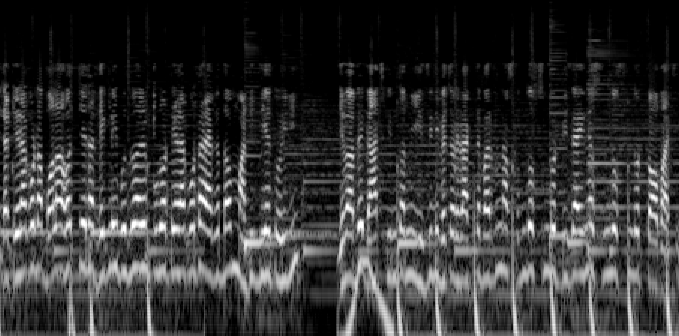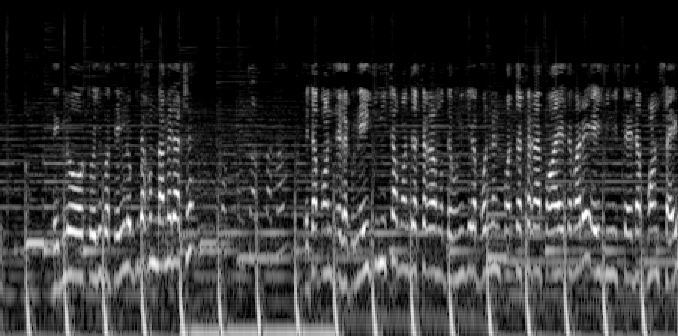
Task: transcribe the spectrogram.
এটা টেরাকোটা বলা হচ্ছে, এটা দেখলেই বুঝতে পারবেন, পুরো টেরাকোটা একদম মাটি দিয়ে তৈরি। যেভাবে গাছ কিন্তু আপনি ইজিলি ভেতরে রাখতে পারবেন না। সুন্দর সুন্দর ডিজাইনের সুন্দর সুন্দর টপ আছে। এগুলো তৈরি করতে এগুলো কীরকম দামের আছে? এটা পঞ্চাশ দেখুন, এই জিনিসটা পঞ্চাশ টাকার মধ্যে। উনি যেটা বললেন, পঞ্চাশ টাকায় পাওয়া যেতে পারে। এই জিনিসটা এটা ফ্রন্ট সাইড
